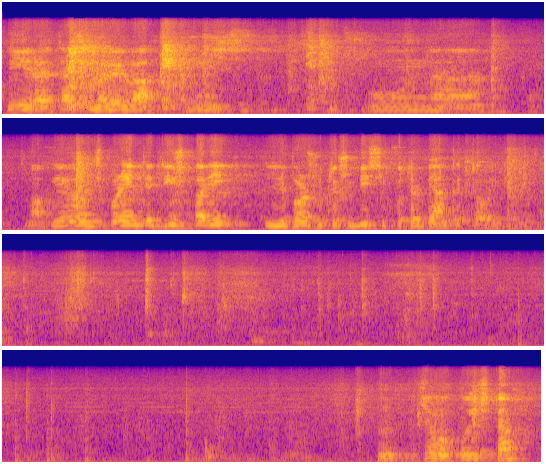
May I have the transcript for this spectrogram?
Qui in realtà come aveva un, un, eh, no, qui aveva un esponente dispari, il assoluto su B si potrebbe anche togliere in realtà. Mm, Facciamo questo.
